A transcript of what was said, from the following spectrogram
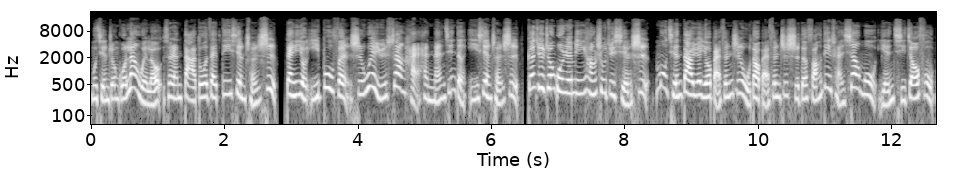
目前中国烂尾楼虽然大多在低线城市，但也有一部分是位于上海和南京等一线城市。根据中国人民银行数据显示，目前大约有百分之之五到百分之十的房地产项目延期交付，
